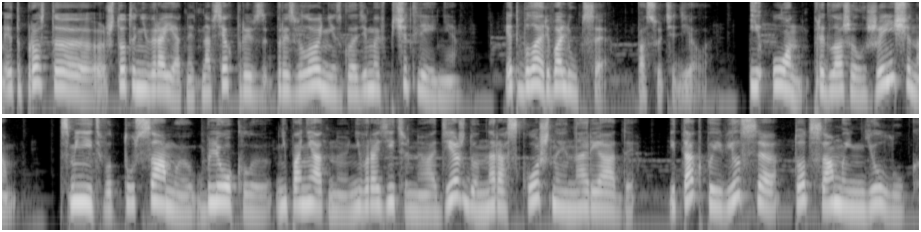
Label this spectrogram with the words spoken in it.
это просто что-то невероятное. Это на всех произ- произвело неизгладимое впечатление. Это была революция, по сути дела. И он предложил женщинам сменить вот ту самую блеклую, непонятную, невыразительную одежду на роскошные наряды. И так появился тот самый New Look.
